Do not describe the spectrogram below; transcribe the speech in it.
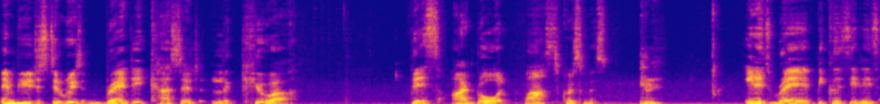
Imbue Distilleries Brandy Custard Liqueur. This I bought last Christmas. it is rare because it is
